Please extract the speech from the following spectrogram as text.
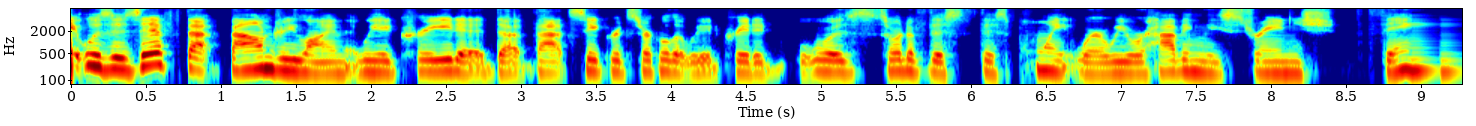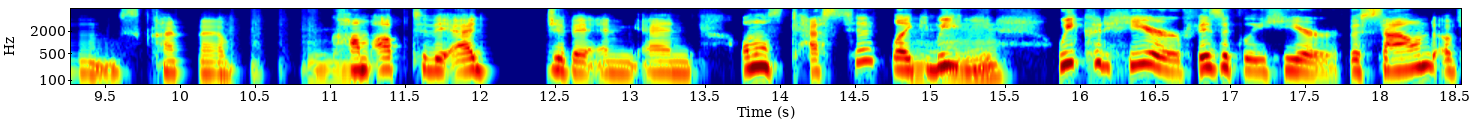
it was as if that boundary line that we had created that that sacred circle that we had created was sort of this this point where we were having these strange things kind of come up to the edge of it and and almost test it. Like we Mhm. we could hear physically hear the sound of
